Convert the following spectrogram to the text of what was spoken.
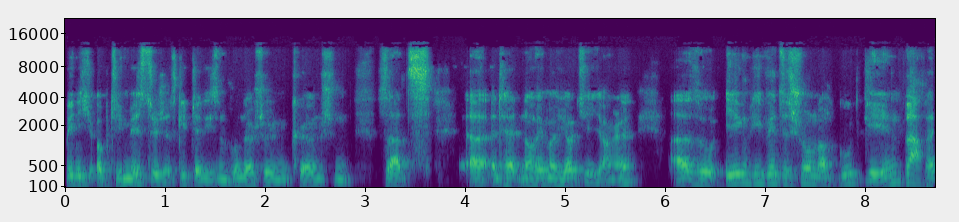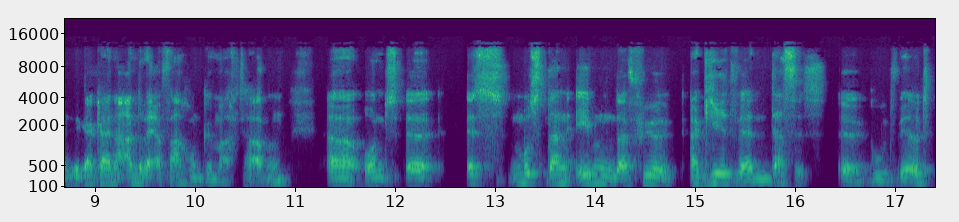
bin ich optimistisch. Es gibt ja diesen wunderschönen kölnischen Satz, äh, es hätte noch immer Jotje Junge. Also irgendwie wird es schon noch gut gehen, Klar. weil wir gar keine andere Erfahrung gemacht haben. Äh, und äh, es muss dann eben dafür agiert werden, dass es äh, gut wird.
